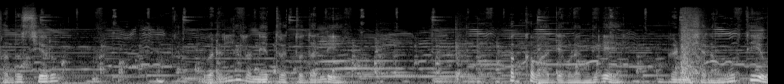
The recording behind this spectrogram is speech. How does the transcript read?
ಸದಸ್ಯರು. ಇವರೆಲ್ಲರ ನೇತೃತ್ವದಲ್ಲಿ ಪಕ್ಕವಾದ್ಯಗಳೊಂದಿಗೆ ಗಣೇಶನ ಮೂರ್ತಿಯು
